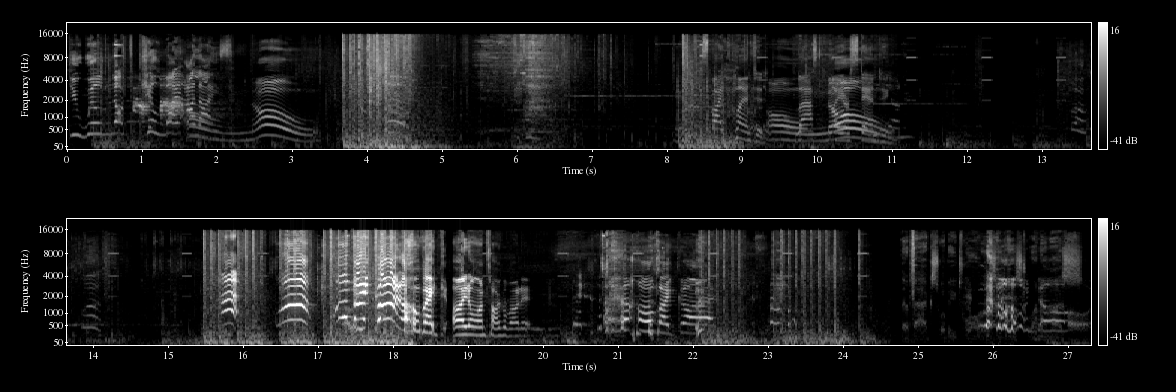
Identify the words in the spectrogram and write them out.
You will not kill my oh, allies. Oh, no. Spike planted. Oh, Last no. player standing. Ah! Ah! Oh my god! Oh my god! Oh, I don't want to talk about it. oh my god. Their backs will be towards us. no, no.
